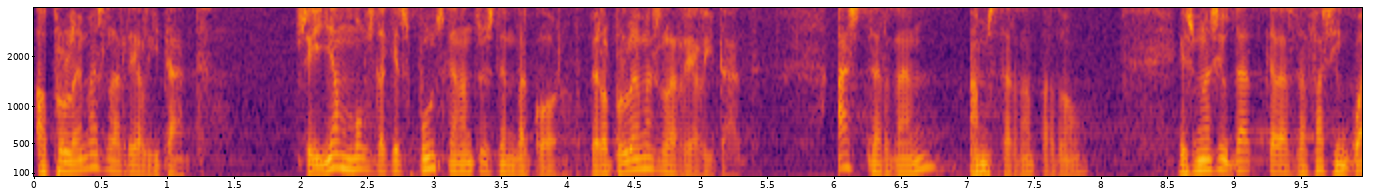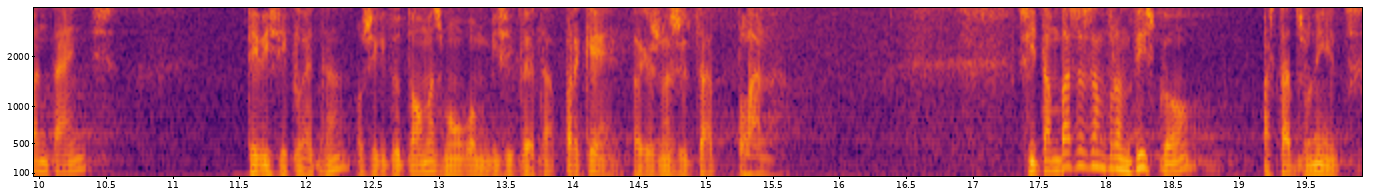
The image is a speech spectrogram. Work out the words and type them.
El problema és la realitat. O sigui, hi ha molts d'aquests punts que nosaltres estem d'acord, però el problema és la realitat. Amsterdam, Amsterdam, perdó, és una ciutat que des de fa 50 anys té bicicleta, o sigui, tothom es mou amb bicicleta. Per què? Perquè és una ciutat plana. Si te'n vas a San Francisco, als Estats Units,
